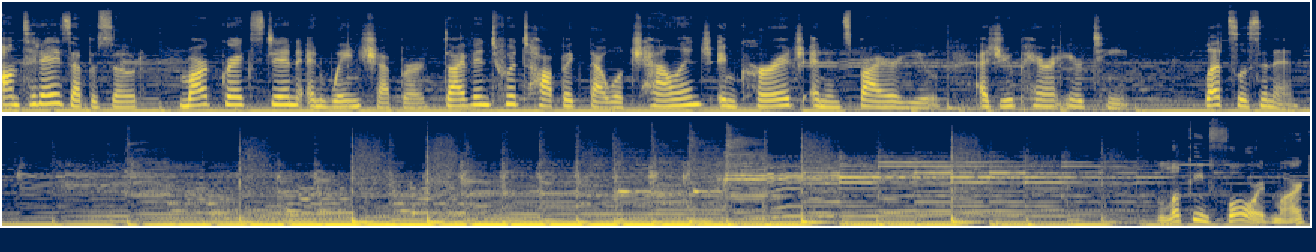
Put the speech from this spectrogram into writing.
On today's episode, Mark Gregston and Wayne Shepherd dive into a topic that will challenge, encourage, and inspire you as you parent your teen. Let's listen in. Looking forward, Mark,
